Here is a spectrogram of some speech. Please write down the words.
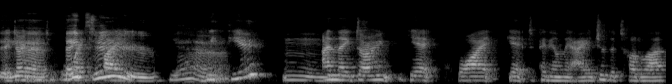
They don't yeah. need to They do. Yeah. with you. Mm. And they don't yet quite get, depending on the age of the toddler,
